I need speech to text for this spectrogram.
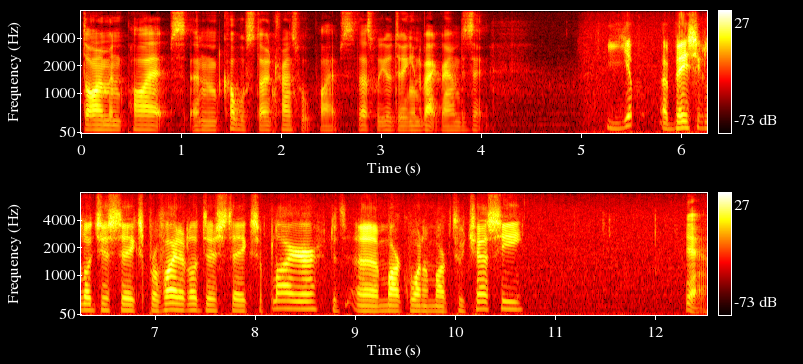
diamond pipes and cobblestone transport pipes. That's what you're doing in the background is it? Yep, a basic logistics, provider logistics, supplier, the uh, Mark 1 and Mark 2 chassis. Yeah.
